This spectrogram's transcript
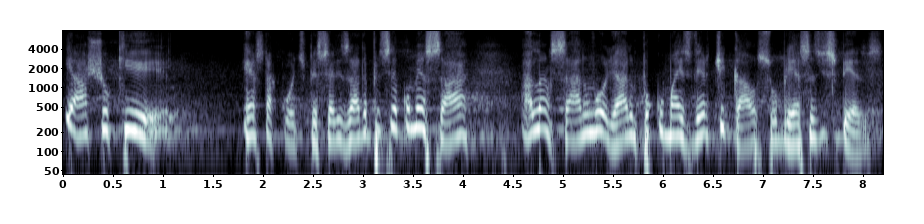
e acho que esta corte especializada precisa começar a lançar um olhar um pouco mais vertical sobre essas despesas.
